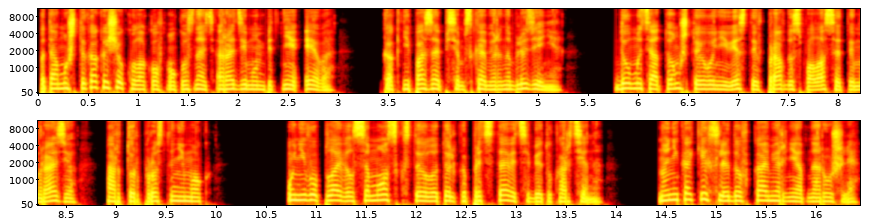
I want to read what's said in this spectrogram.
Потому что как еще Кулаков мог узнать о родимом пятне Эвы? Как не по записям с камеры наблюдения? Думать о том, что его невеста и вправду спала с этой мразью, Артур просто не мог. У него плавился мозг, стоило только представить себе эту картину. Но никаких следов камер не обнаружили.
